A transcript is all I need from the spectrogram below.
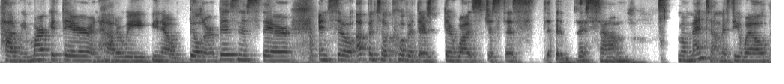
how do we market there and how do we, you know, build our business there. And so up until COVID, there's there was just this this um, momentum, if you will,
